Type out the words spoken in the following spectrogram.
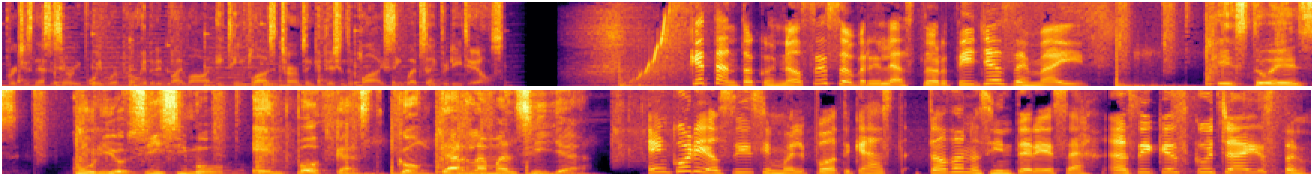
No purchase necessary. Void where prohibited by law. 18 plus terms and conditions apply. See website for details. ¿Qué tanto conoces sobre las tortillas de maíz? Esto es Curiosísimo, el podcast con Carla Mancilla. En Curiosísimo el podcast, todo nos interesa, así que escucha esto.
